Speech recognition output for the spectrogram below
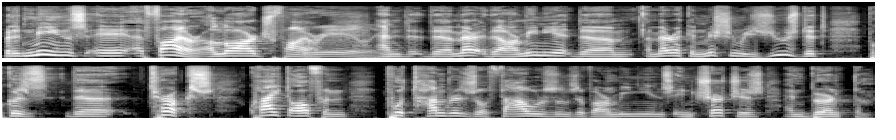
but it means a, a fire, a large fire. Really? And the Amer- the Armenian, the um, American missionaries used it because the Turks quite often put hundreds or thousands of Armenians in churches and burnt them.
